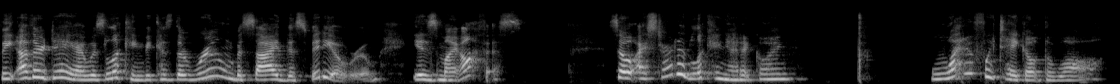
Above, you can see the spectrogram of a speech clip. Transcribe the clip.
the other day I was looking because the room beside this video room is my office. So I started looking at it going, what if we take out the wall?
